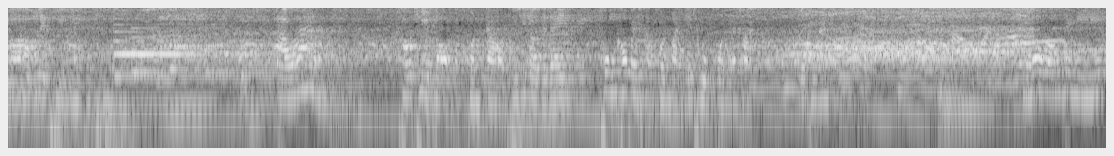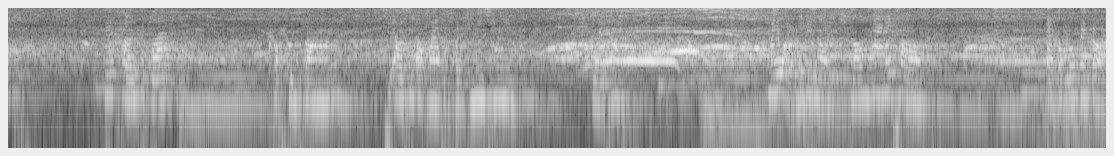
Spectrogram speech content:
ฟ้าเขาก็เลยถีบให้สักทีแต่ว่า เขาถีบเราออกจากคนเก่า เพื่อที่เราจะได้พุ่งเข้าไปหาคนใหม่ได้ถูกคนนะคะโอเคไหมงั้นเราร้องเพลงนี้ ด้วยความรู้สึกว่า ขอบคุณฟ้า ที่เอาฉันออกมาจากคนที่ไม่ใช่ไหวปะไม่ไหวไม่เป็นไร ร้องไห้ให้พอ แต่ตกลงกันก่อน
